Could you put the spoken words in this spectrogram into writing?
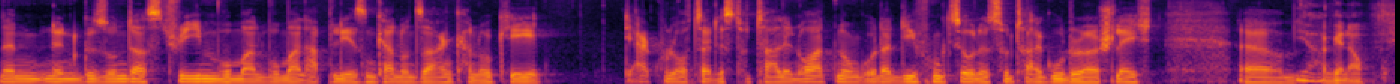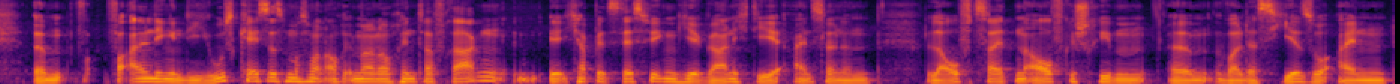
ein, ein gesunder Stream, wo man, wo man ablesen kann und sagen kann, okay, die Akkulaufzeit ist total in Ordnung oder die Funktion ist total gut oder schlecht. Ähm ja, genau. Ähm, vor allen Dingen die Use Cases muss man auch immer noch hinterfragen. Ich habe jetzt deswegen hier gar nicht die einzelnen Laufzeiten aufgeschrieben, ähm, weil das hier so ein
